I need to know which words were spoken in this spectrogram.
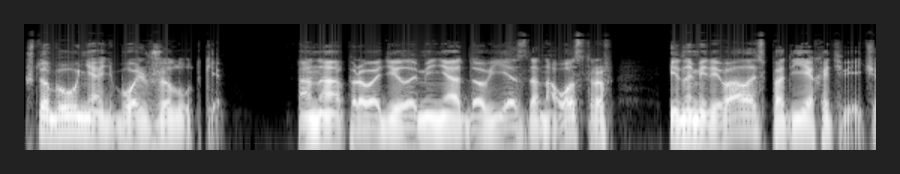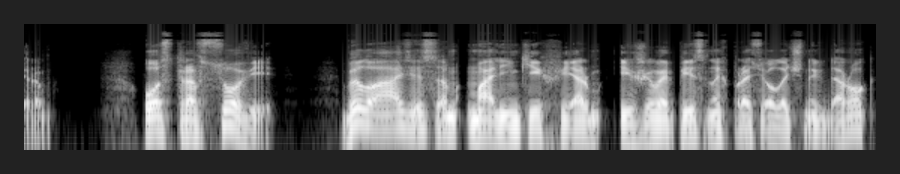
чтобы унять боль в желудке. Она проводила меня до въезда на остров и намеревалась подъехать вечером. Остров Сови был оазисом маленьких ферм и живописных проселочных дорог,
